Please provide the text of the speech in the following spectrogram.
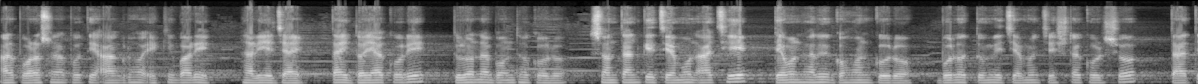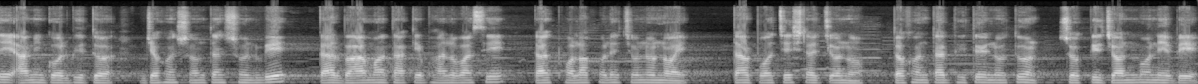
আর পড়াশোনার প্রতি আগ্রহ একেবারে হারিয়ে যায়। তাই দয়া করে তুলনা বন্ধ করো। সন্তানকে যেমন আছে, তেমনভাবে গ্রহণ করো। বলো, তুমি যেমন চেষ্টা করছ, তাতে আমি গর্বিত। যখন সন্তান শুনবে তার বাবা মা তাকে ভালোবাসে, তার ফলাফলের জন্য নয়, তার প্রচেষ্টার জন্য। তখন তার ভিতরে নতুন শক্তির জন্ম নেবে।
